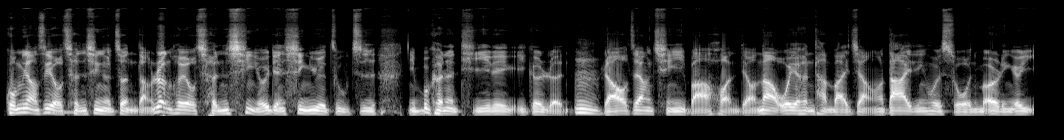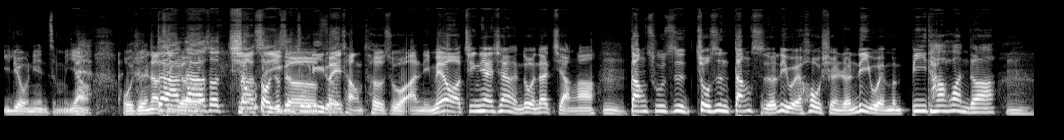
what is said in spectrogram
国民党是有诚信的政党，任何有诚信、有一点信誉组织，你不可能提了一个人，嗯，然后这样轻易把他换掉。那我也很坦白讲啊，大家一定会说，你们二零一六年怎么样？我觉得那是一个，大家说凶手就是朱立伦，非常特殊的案例。没有，今天现在很多人在讲啊，嗯，当初是就是当时的立委候选人、立委们逼他换的啊，嗯。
